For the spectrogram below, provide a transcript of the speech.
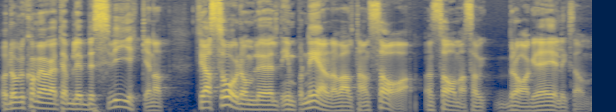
Och då kommer jag ihåg att jag blev besviken. Att, för jag såg dem blev väldigt imponerad av allt han sa. Han sa massa bra grejer liksom.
